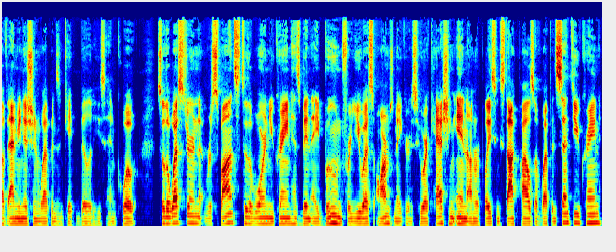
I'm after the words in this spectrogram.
of ammunition, weapons, and capabilities." End quote. So the Western response to the war in Ukraine has been a boon for U.S. arms makers who are cashing in on replacing stockpiles of weapons sent to Ukraine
